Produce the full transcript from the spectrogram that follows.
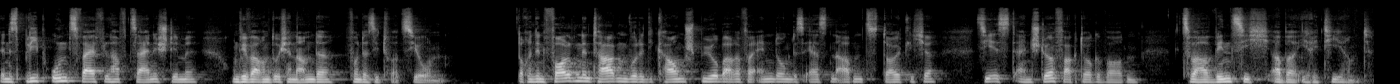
denn es blieb unzweifelhaft seine Stimme und wir waren durcheinander von der Situation. Doch in den folgenden Tagen wurde die kaum spürbare Veränderung des ersten Abends deutlicher. Sie ist ein Störfaktor geworden, zwar winzig, aber irritierend.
